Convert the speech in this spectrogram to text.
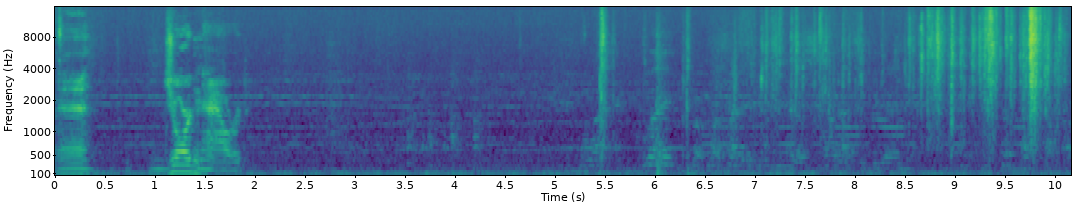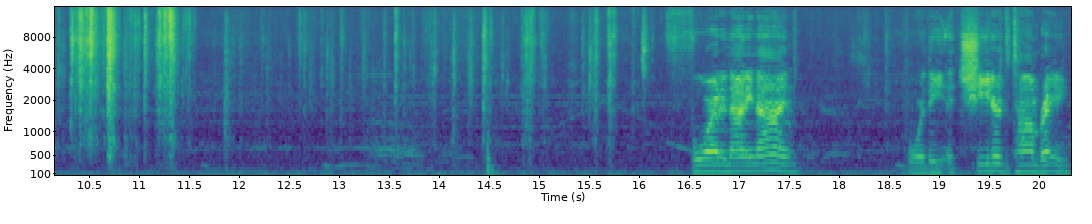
as well. Eh, Jordan Howard. Four out of 99 for the cheater the Tom Brady.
